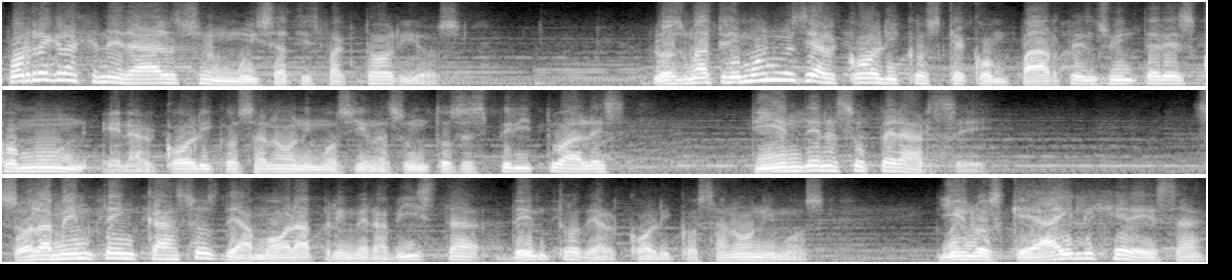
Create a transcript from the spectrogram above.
Por regla general son muy satisfactorios. Los matrimonios de alcohólicos que comparten su interés común en alcohólicos anónimos y en asuntos espirituales tienden a superarse. Solamente en casos de amor a primera vista dentro de alcohólicos anónimos y en los que hay ligereza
